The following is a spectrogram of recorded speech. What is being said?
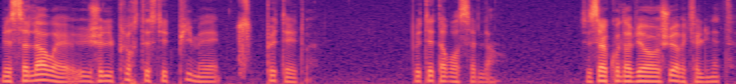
Mais celle-là, ouais, je l'ai plus retesté depuis, mais peut-être, ouais. Peut-être avoir celle-là. C'est celle qu'on avait en jeu avec la lunette,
